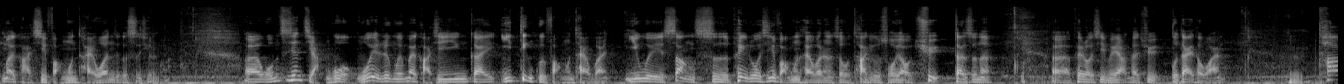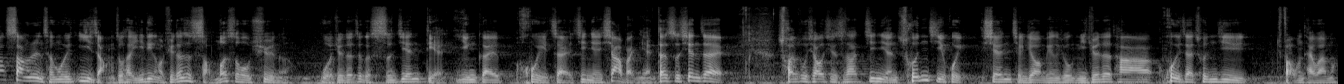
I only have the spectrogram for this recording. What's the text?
麦卡锡访问台湾这个事情吧。呃，我们之前讲过，我也认为麦卡锡应该一定会访问台湾，因为上次佩洛西访问台湾的时候，他就说要去，但是呢，呃，佩洛西没让他去，不带他玩。他上任成为议长之后，他一定要去，但是什么时候去呢？我觉得这个时间点应该会在今年下半年。但是现在传出消息是他今年春季会。先请教明兄，你觉得他会在春季访问台湾吗？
